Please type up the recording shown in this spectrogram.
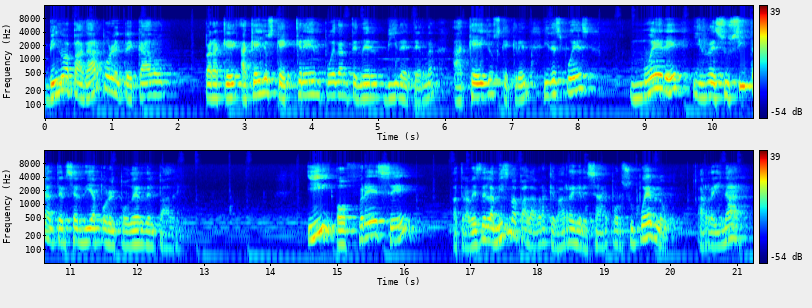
vino a pagar por el pecado para que aquellos que creen puedan tener vida eterna, aquellos que creen, y después muere y resucita al tercer día por el poder del Padre. Y ofrece, a través de la misma palabra, que va a regresar por su pueblo, a reinar.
